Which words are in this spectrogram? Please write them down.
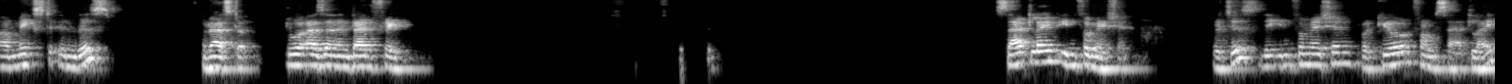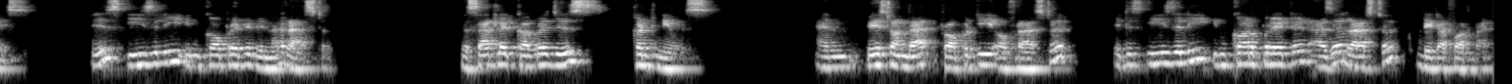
uh, mixed in this raster to as an entire frame. Satellite information, which is the information procured from satellites, is easily incorporated in a raster. The satellite coverage is continuous. And based on that property of raster, it is easily incorporated as a raster data format.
